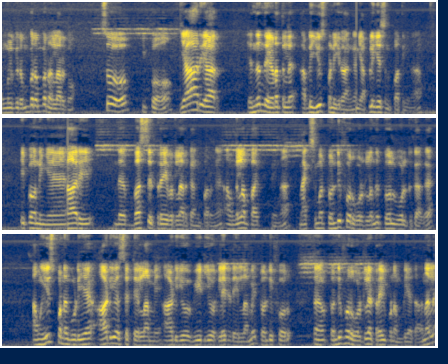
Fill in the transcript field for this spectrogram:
உங்களுக்கு ரொம்ப ரொம்ப நல்லா இருக்கும். ஸோ இப்போ யார் யார் எந்தெந்த இடத்துல அப்படி யூஸ் பண்ணிக்கிறாங்க? நீங்கள் அப்ளிகேஷன் பார்த்தீங்கன்னா இப்போ நீங்கள் லாரி இந்த பஸ் டிரைவர்லாம் இருக்காங்க பாருங்கள் அவங்கெல்லாம் பார்த்தீங்கன்னா மேக்ஸிமம் டுவெண்ட்டி ஃபோர் வோல்ட்லேருந்து டுவெல் வோல்ட்டுக்காக அவங்க யூஸ் பண்ணக்கூடிய ஆடியோ செட் எல்லாமே ஆடியோ வீடியோ ரிலேட்டட் எல்லாமே டுவெண்ட்டி ஃபோர் டுவெண்ட்டி ஃபோர் வோல்ட்டில் ட்ரை பண்ண முடியாது. அதனால்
